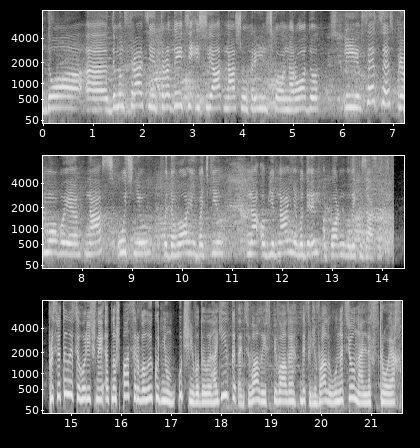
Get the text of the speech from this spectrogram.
до е, демонстрації традицій і свят нашого українського народу. І все це спрямовує нас, учнів, педагогів, батьків, на об'єднання в один опорний великий заклад. Присвятили цьогорічний етношпацер Великодню. Учні водили гаївки, танцювали і співали, дефілювали у національних строях.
